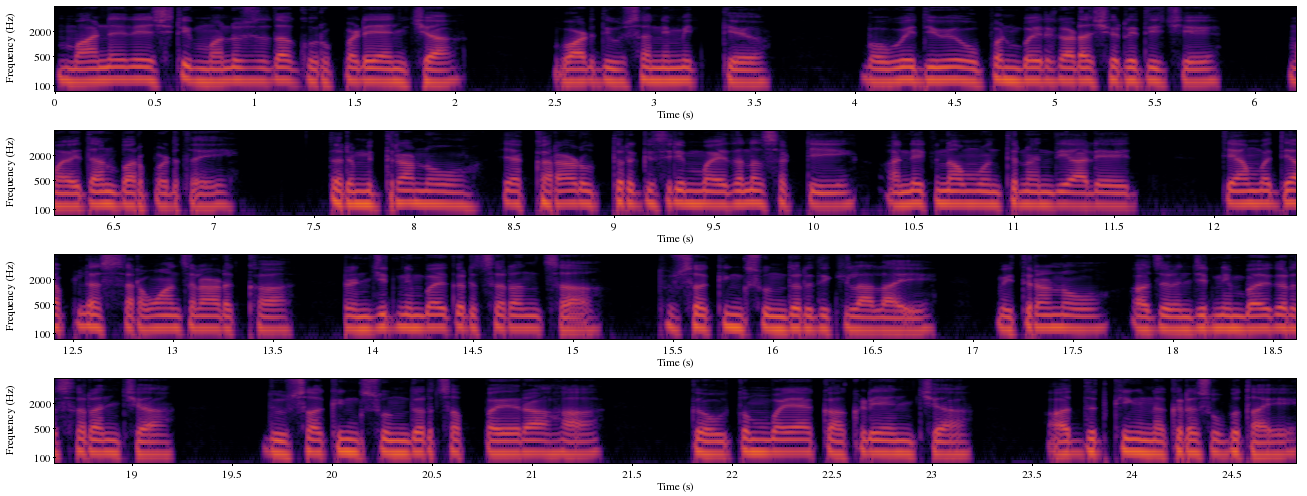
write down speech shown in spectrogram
माननीय श्री मनोजदा घोरपडे यांच्या वाढदिवसानिमित्त भव्य दिव्य ओपन बैलगाडा शर्यतीचे मैदान पार पडत आहे. तर मित्रांनो या कराड उत्तर केसरी मैदानासाठी अनेक नामवंत नंदी आले आहेत. त्यामध्ये आपल्या सर्वांचा लाडका रणजित निंबाळकर सरांचा तुसा किंग सुंदर देखील आला आहे. मित्रांनो आज रणजित निंबाळकर सरांच्या दुसा किंग सुंदरचा पैरा हा गौतमबाया काकडे यांच्या आदत किंग नकऱ्यासोबत आहे.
